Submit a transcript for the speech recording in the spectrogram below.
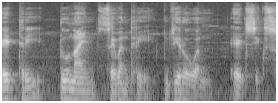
eight three two nine seven three zero one eight six.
